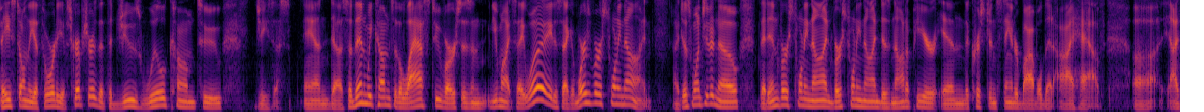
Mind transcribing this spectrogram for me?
based on the authority of Scripture, that the Jews will come to Jesus. And uh, so then we come to the last two verses, and you might say, wait a second, where's verse 29? I just want you to know that in verse 29, verse 29 does not appear in the Christian Standard Bible that I have. Uh, I,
